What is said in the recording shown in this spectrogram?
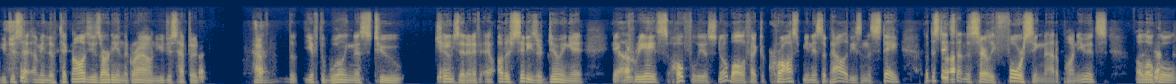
You just, I mean, the technology is already in the ground. You just have to have the, you have the willingness to change yeah. that. And if other cities are doing it, it yeah. creates hopefully a snowball effect across municipalities in the state. But the state's not necessarily forcing that upon you. It's a local yeah.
